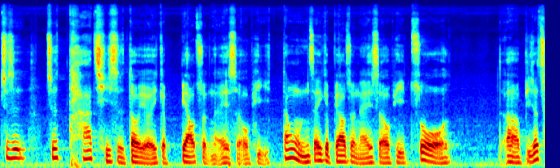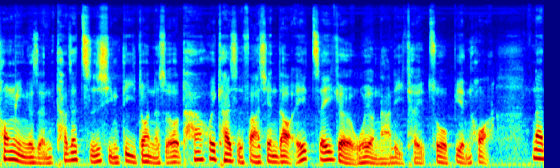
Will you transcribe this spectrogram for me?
就是就它其实都有一个标准的 SOP。当我们这个标准的 SOP 做呃比较聪明的人，他在执行地段的时候，他会开始发现到，诶，这个我有哪里可以做变化。那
